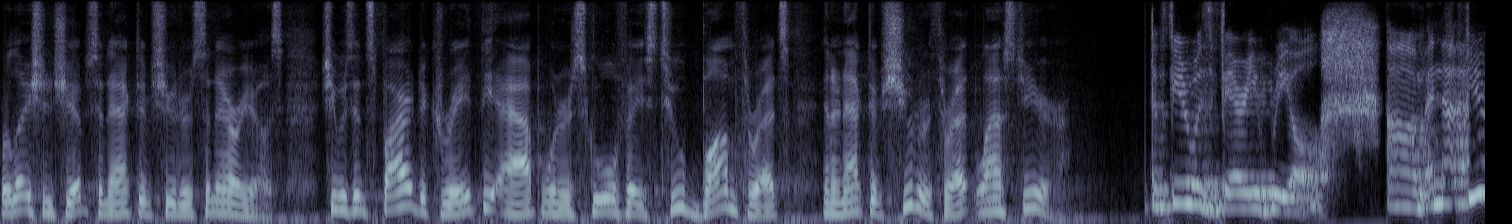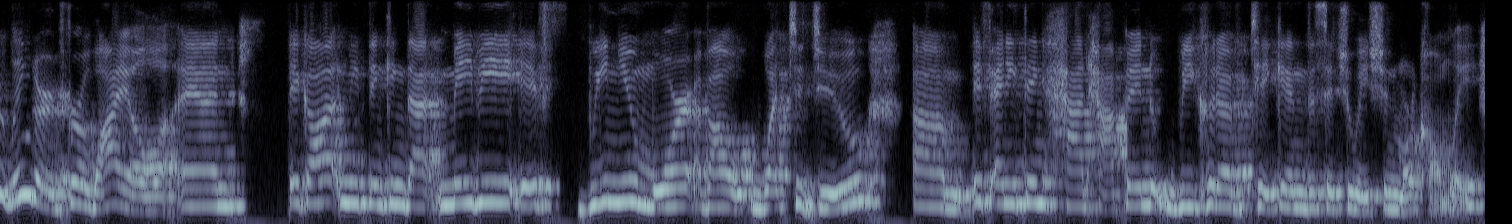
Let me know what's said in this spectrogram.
relationships, and active shooter scenarios. She was inspired to create the app when her school faced two bomb threats and an active shooter threat last year. The fear was very real, um, and that fear lingered for a while. And it got me thinking that maybe if we knew more about what to do, um, if anything had happened, we could have taken the situation more calmly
